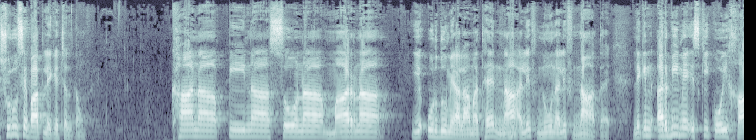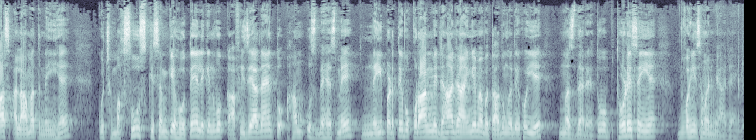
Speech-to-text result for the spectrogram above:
شروع سے بات لے کے چلتا ہوں۔ کھانا، پینا، سونا، مارنا، یہ اردو میں علامت ہے۔ نا الف، نون الف نہ آتا ہے۔ لیکن عربی میں اس کی کوئی خاص علامت نہیں ہے۔ کچھ مخصوص قسم کے ہوتے ہیں، لیکن وہ کافی زیادہ ہیں۔ تو ہم اس بحث میں نہیں پڑھتے۔ وہ قرآن میں جہاں جہاں آئیں گے، میں بتا دوں گا۔ دیکھو، یہ مزدر ہے۔ تو وہ تھوڑے سے ہی ہیں وہیں سمجھ میں آ جائیں گے۔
